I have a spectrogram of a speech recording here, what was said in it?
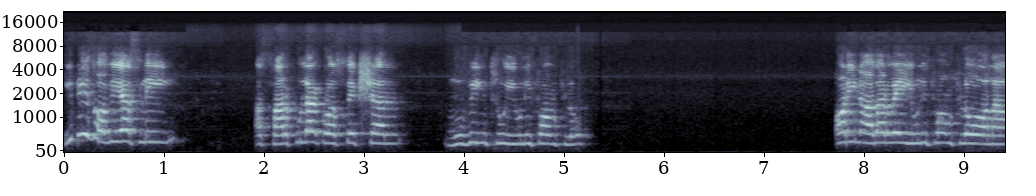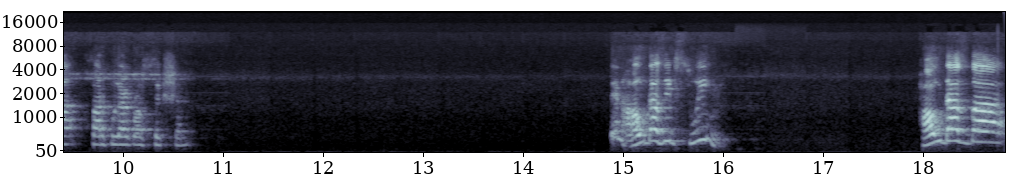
it is obviously a circular cross section moving through uniform flow or in other way uniform flow on a circular cross section. Then how does it swing how does the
